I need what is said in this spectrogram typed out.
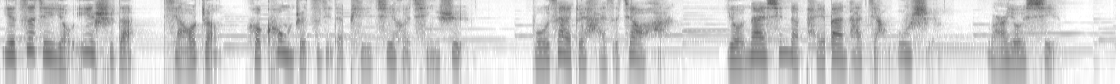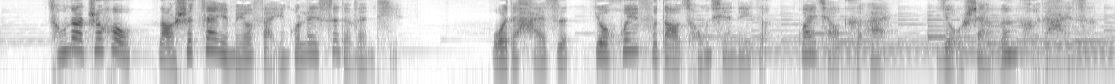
也自己有意识的调整和控制自己的脾气和情绪，不再对孩子叫喊。有耐心的陪伴他讲故事、玩游戏。从那之后，老师再也没有反映过类似的问题。我的孩子又恢复到从前那个乖巧可爱、友善温和的孩子。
